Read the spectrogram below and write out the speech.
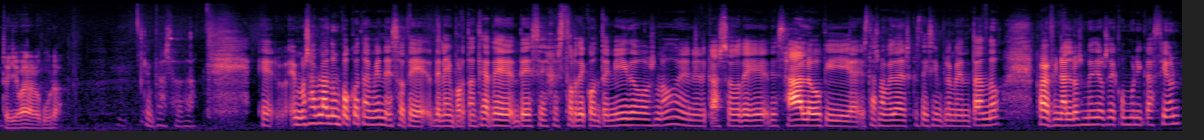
te lleva a la locura. Qué pasada. Eh, hemos hablado un poco también eso de, la importancia de, ese gestor de contenidos, ¿no? en el caso de, de Salok y estas novedades que estáis implementando. Claro, al final los medios de comunicación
